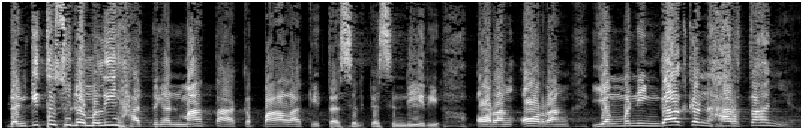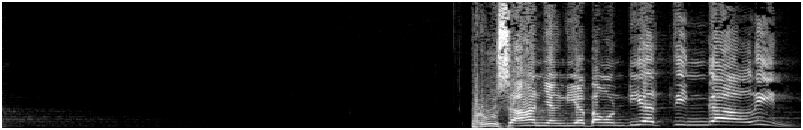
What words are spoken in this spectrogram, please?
Dan kita sudah melihat dengan mata kepala kita sendiri. Orang-orang yang meninggalkan hartanya Perusahaan yang dia bangun, dia tinggalin.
